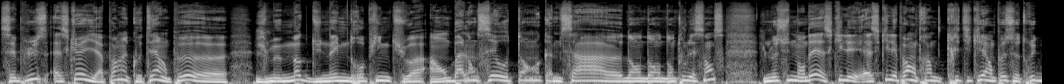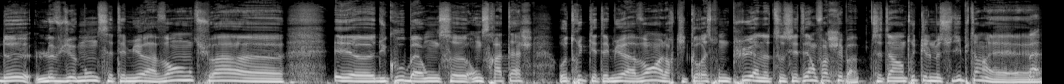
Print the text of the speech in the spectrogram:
C'est plus est-ce qu'il y a pas un côté un peu euh, je me moque du name dropping, tu vois, à en balancer autant comme ça euh, dans, dans, dans tous les sens. Je me suis demandé est-ce qu'il est, est-ce qu'il est pas en train de critiquer un peu ce truc de le vieux monde c'était mieux avant, tu vois euh, Et du coup, bah, on, se, on se rattache au truc qui était mieux avant alors qu'ils correspondent plus à notre société. Enfin, je sais pas. C'était un truc que je me suis dit putain. euh, Bah,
